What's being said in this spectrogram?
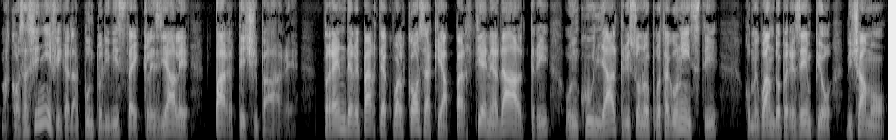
Ma cosa significa dal punto di vista ecclesiale partecipare? Prendere parte a qualcosa che appartiene ad altri o in cui gli altri sono protagonisti? Come quando, per esempio, diciamo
